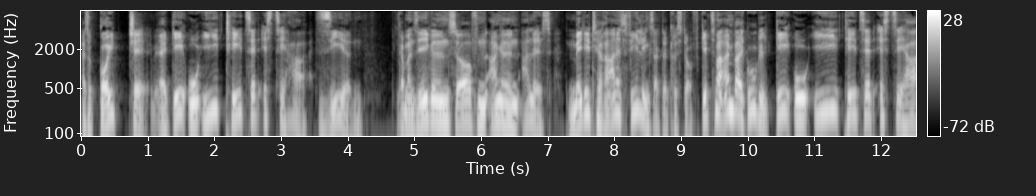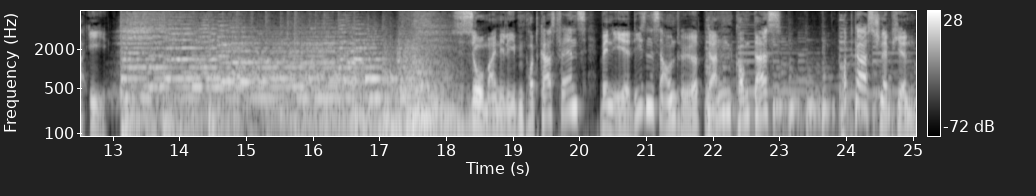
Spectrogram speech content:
Also Goitsche, äh, G-O-I-T-Z-S-C-H, sehen. Kann man segeln, surfen, angeln, alles. Mediterranes Feeling, sagt der Christoph. Gebt's mal ein bei Google. G-O-I-T-Z-S-C-H-E. So, meine lieben Podcast-Fans, wenn ihr diesen Sound hört, dann kommt das Podcast-Schnäppchen.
